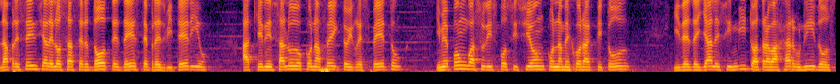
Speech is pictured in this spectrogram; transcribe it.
la presencia de los sacerdotes de este presbiterio, a quienes saludo con afecto y respeto y me pongo a su disposición con la mejor actitud y desde ya les invito a trabajar unidos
